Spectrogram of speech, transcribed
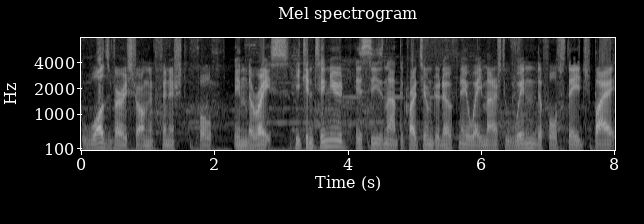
was very strong and finished fourth in the race. He continued his season at the Criterium Dauphiné where he managed to win the fourth stage by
